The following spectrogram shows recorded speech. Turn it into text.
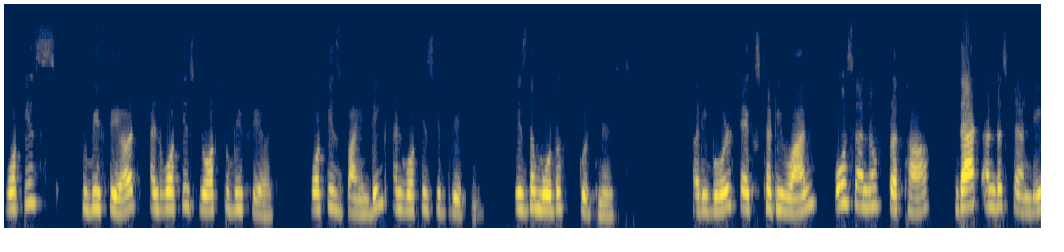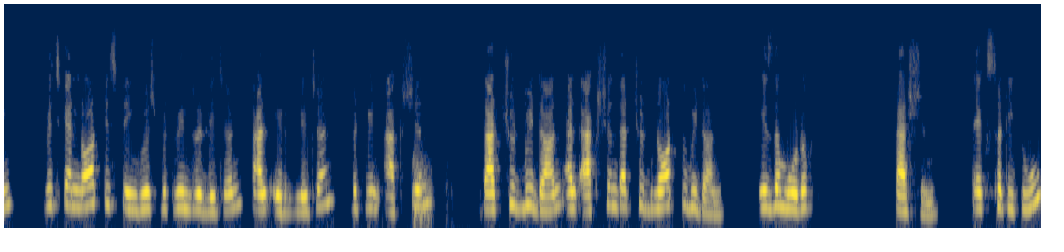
what is to be feared and what is not to be feared, what is binding and what is liberating, is the mode of goodness. Haribol, text 31, O son of Pratha, that understanding which cannot distinguish between religion and irreligion, between action that should be done and action that should not to be done, is the mode of passion. Text 32,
